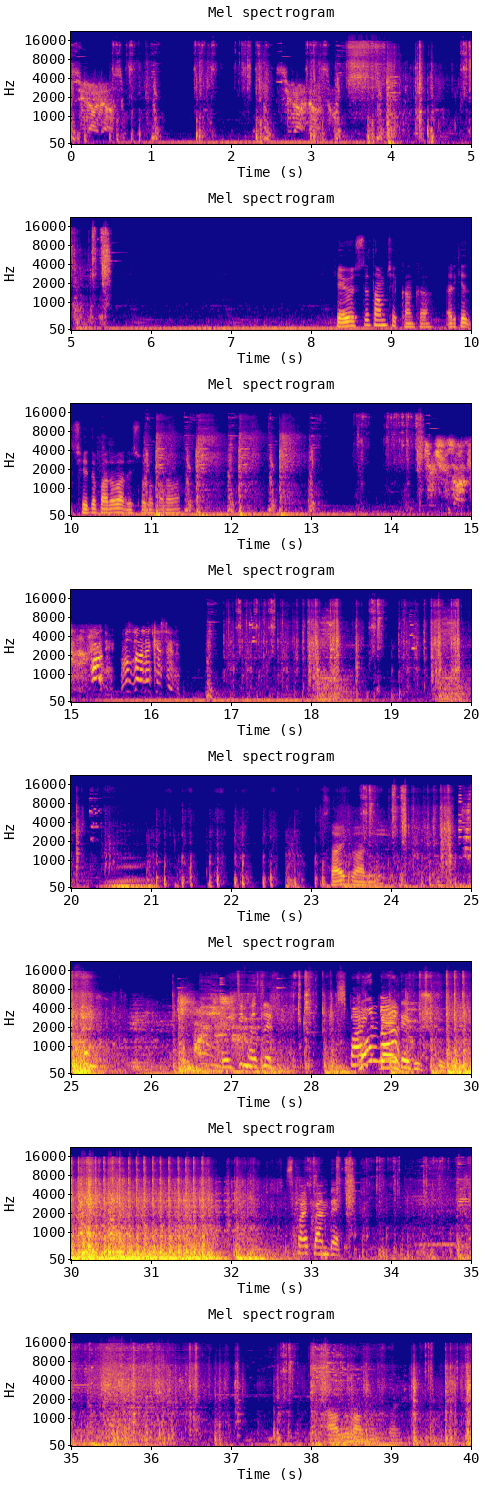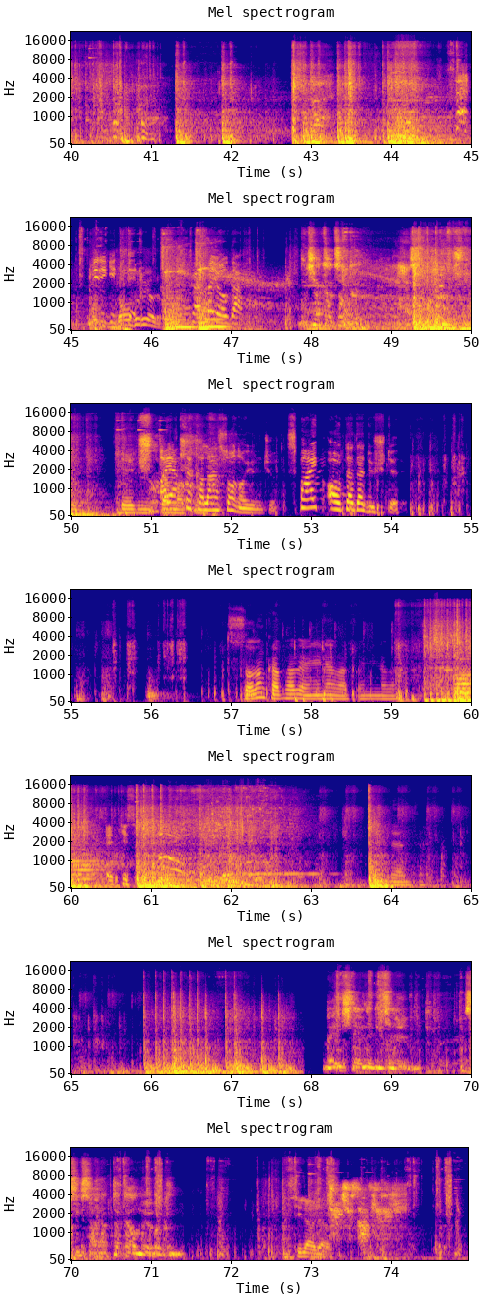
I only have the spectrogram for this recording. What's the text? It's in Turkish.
Silah lazım. Silah lazım. KO üstte tam çek kanka. Herkes şeyde para var, Riso'da para var. Side var ya. Ultim hazır. Spike Bomba! B'de düştü. Spike bende. Aldım aldım side. Biri gitti. Dolduruyorum. Çanta yolda. Can Ayakta basıyor. kalan son oyuncu. Spike ortada düştü. Solun kapalı önüne bak önüne bak. Etkisiz. Dente. Ben işlerini bitiririm. Siz hayatta kalmaya bakın. Silah lazım.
